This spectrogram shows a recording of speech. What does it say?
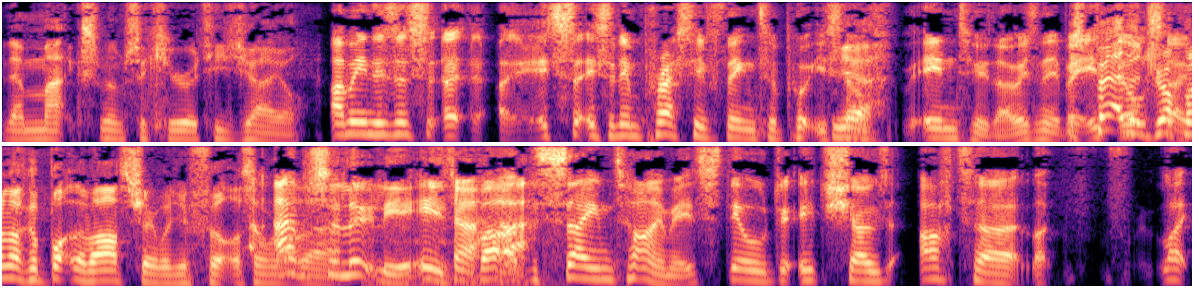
in a maximum security jail? I mean, there's a, s- uh, it's it's an impressive thing to put yourself into, though, isn't it? But It's better than also- dropping like a bottle of aftershave on your foot or something. Absolutely, it is. but at the same time, it still it shows utter like like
